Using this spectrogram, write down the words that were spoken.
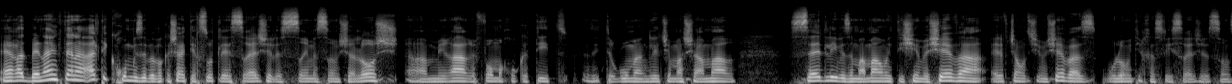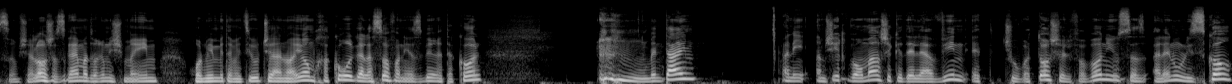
הערת ביניים קטנה, אל תיקחו מזה בבקשה התייחסות לישראל של 2023. האמירה הרפורמה חוקתית, זה תרגום מאנגלית של מה שאמר סדלי, וזה מאמר מ-97, 1997, אז הוא לא מתייחס לישראל של 2023. אז גם אם הדברים נשמעים, הולמים את המציאות שלנו היום, חכו רגע לסוף, אני אסביר את הכל. בינתיים, אני אמשיך ואומר שכדי להבין את תשובתו של פבוניוס, אז עלינו לזכור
